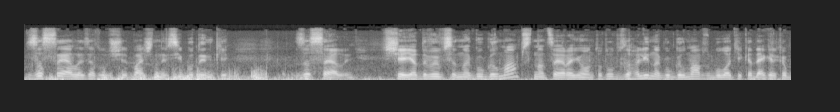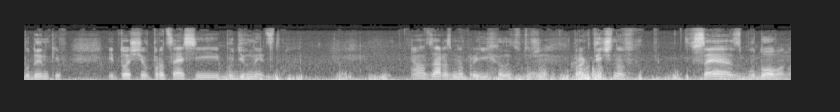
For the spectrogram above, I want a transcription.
заселиться. Тут ще, бачите, не всі будинки заселені. Ще я дивився на Google Maps на цей район, то тут взагалі на Google Maps було тільки декілька будинків, і то ще в процесі будівництва. А зараз ми приїхали, тут вже практично все збудовано.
